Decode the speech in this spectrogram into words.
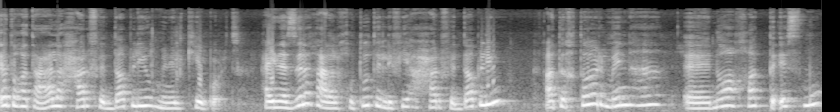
اضغط على حرف ال W من ال keyboard. هينزلك على الخطوط اللي فيها حرف ال W هتختار منها نوع خط اسمه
